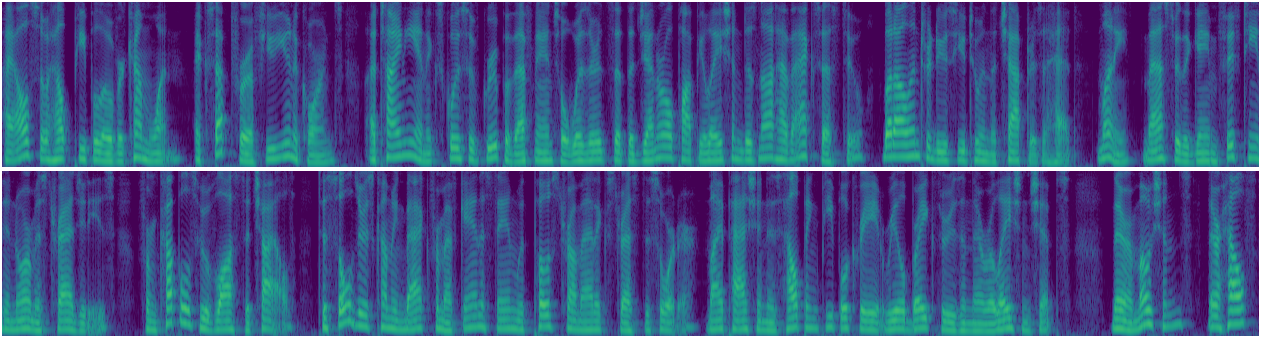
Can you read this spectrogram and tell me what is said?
I also help people overcome one, except for a few unicorns, a tiny and exclusive group of financial wizards that the general population does not have access to, but I'll introduce you to in the chapters ahead. Money, Master the Game 15 Enormous Tragedies, from couples who've lost a child, to soldiers coming back from Afghanistan with post-traumatic stress disorder. My passion is helping people create real breakthroughs in their relationships, their emotions, their health,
